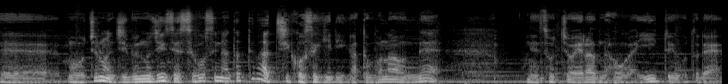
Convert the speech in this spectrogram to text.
えー、もちろん自分の人生過ごすにあたっては自己責任が伴うんで、ね、そっちを選んだ方がいいということで、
